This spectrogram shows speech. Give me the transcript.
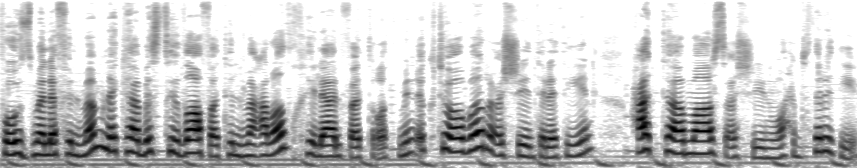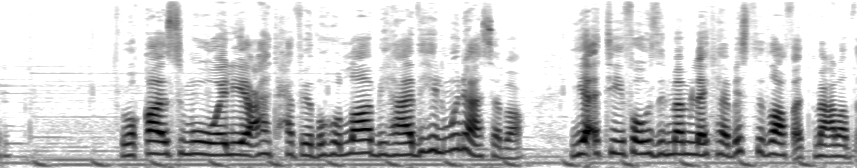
فوز ملف المملكة باستضافة المعرض خلال فترة من أكتوبر 2030 حتى مارس 2031 وقال سمو ولي العهد حفظه الله بهذه المناسبة. يأتي فوز المملكة باستضافة معرض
